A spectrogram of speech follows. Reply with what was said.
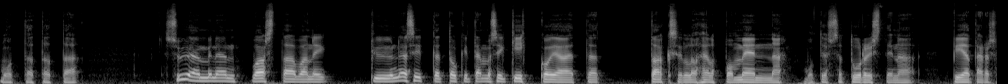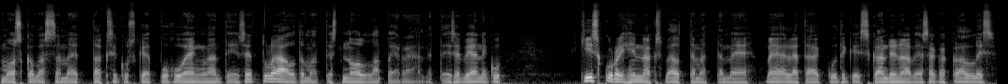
Mutta tota, syöminen vastaava, niin kyllä ne sitten toki tämmöisiä kikkoja, että taksilla on helppo mennä, mutta jos sä turistina Pietarissa, Moskovassa menet taksikuskeja puhuu englantiin, se tulee automaattisesti nolla perään. Että ei se vielä niin kiskurihinnaksi välttämättä mene. Me eletään kuitenkin Skandinaaviassa aika kallis,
